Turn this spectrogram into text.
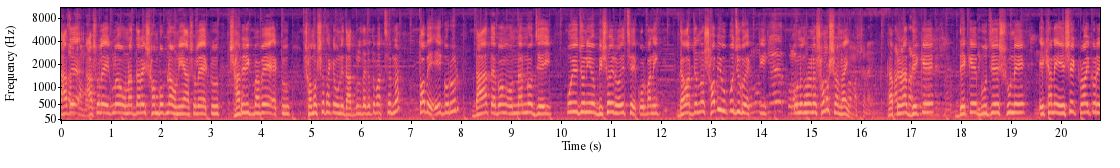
দাঁতে আসলে এগুলো ওনার দ্বারাই সম্ভব না। উনি আসলে একটু শারীরিকভাবে একটু সমস্যা থাকে উনি দাঁতগুলো দেখাতে পারছেন না। তবে এই গরুর দাঁত এবং অন্যান্য যেই প্রয়োজনীয় বিষয় রয়েছে কোরবানি দেওয়ার জন্য সবই উপযোগী একটি কোনো ধরনের সমস্যা নাই। আপনারা দেখে দেখে বুঝে শুনে এখানে এসে ক্রয় করে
